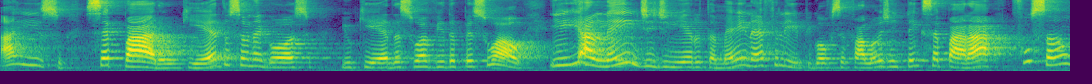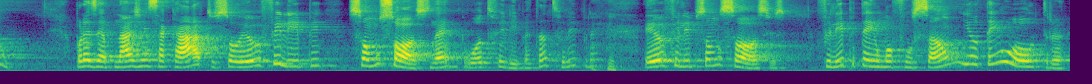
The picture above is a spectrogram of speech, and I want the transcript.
a isso. Separa o que é do seu negócio e o que é da sua vida pessoal. E além de dinheiro também, né, Felipe? Igual você falou, a gente tem que separar função. Por exemplo, na agência Cato, sou eu e o Felipe somos sócios, né? O outro Felipe, é tanto Felipe, né? Eu e o Felipe somos sócios. Felipe tem uma função e eu tenho outra.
